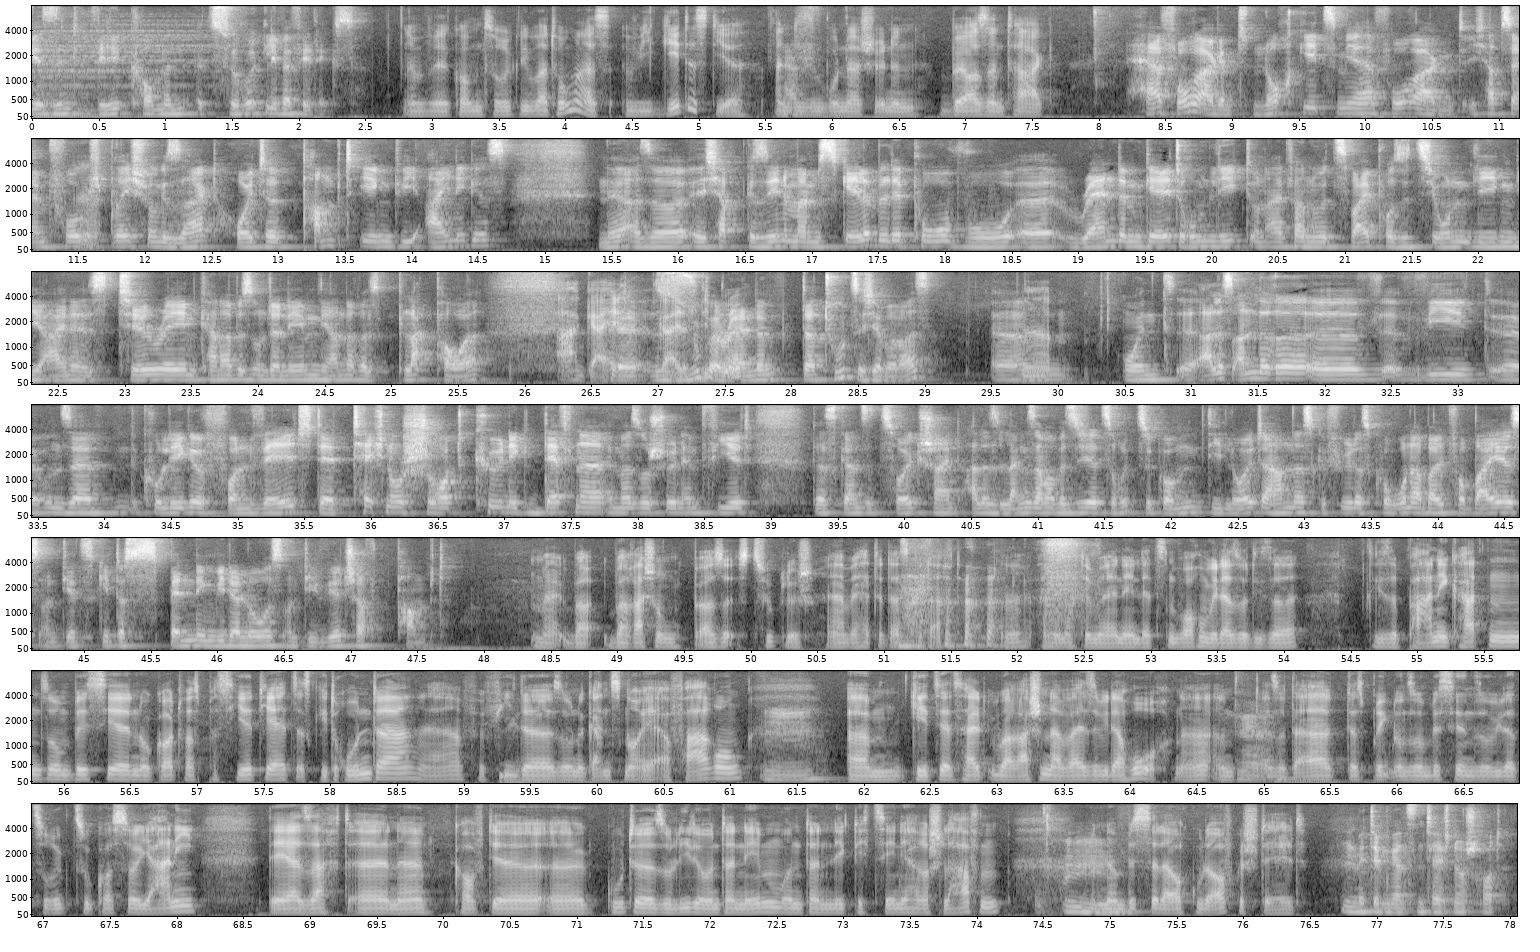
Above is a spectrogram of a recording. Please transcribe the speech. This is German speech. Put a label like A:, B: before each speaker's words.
A: wir sind willkommen zurück, lieber Felix.
B: Willkommen zurück, lieber Thomas. Wie geht es dir an ja. diesem wunderschönen Börsentag?
A: Hervorragend. Noch geht es mir hervorragend. Ich habe es ja im Vorgespräch ja. schon gesagt. Heute pumpt irgendwie einiges. Ne, also ich habe gesehen in meinem Scalable Depot, wo äh, random Geld rumliegt und einfach nur zwei Positionen liegen. Die eine ist Tilray, ein Cannabis-Unternehmen, die andere ist Plug Power.
B: Ah, geil.
A: Äh, super Depot. random. Da tut sich aber was. Ähm, ja. Und äh, alles andere, äh, wie äh, unser Kollege von Welt, der Techno-Schrott-König Defner, immer so schön empfiehlt, das ganze Zeug scheint alles langsam aber sicher zurückzukommen. Die Leute haben das Gefühl, dass Corona bald vorbei ist und jetzt geht das Spending wieder los und die Wirtschaft pumpt.
B: Na, Über, Überraschung, Börse ist zyklisch. Ja, wer hätte das gedacht? Also nachdem wir in den letzten Wochen wieder so diese diese Panik hatten, so ein bisschen, oh Gott, was passiert jetzt? Es geht runter, ja, für viele so eine ganz neue Erfahrung. Mhm. Ähm, geht es jetzt halt überraschenderweise wieder hoch. Ne? Und ja. also da, das bringt uns so ein bisschen so wieder zurück zu Costoliani, der ja sagt, äh, ne, kauf dir äh, gute, solide Unternehmen und dann leg dich zehn Jahre schlafen mhm. und dann bist du da auch gut aufgestellt.
A: Mit dem ganzen Technoschrott.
